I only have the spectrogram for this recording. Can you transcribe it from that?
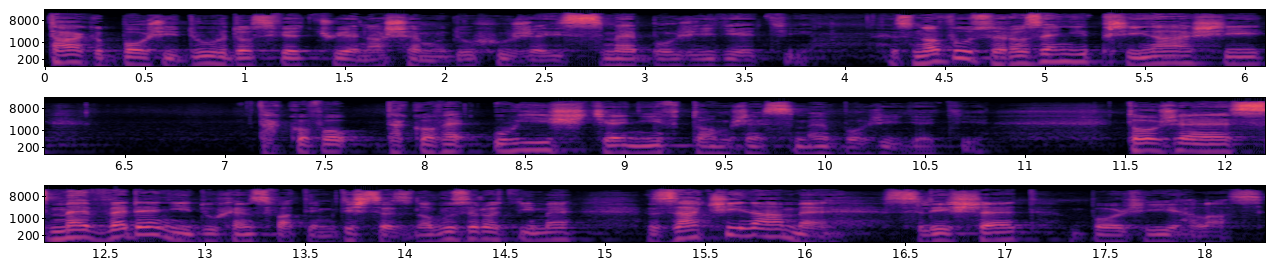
Tak Boží duch dosvědčuje našemu duchu, že jsme Boží děti. Znovu zrození přináší takovou, takové ujištění v tom, že jsme boží děti. To, že jsme vedení Duchem Svatým, když se znovu zrodíme, začínáme slyšet boží hlas.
